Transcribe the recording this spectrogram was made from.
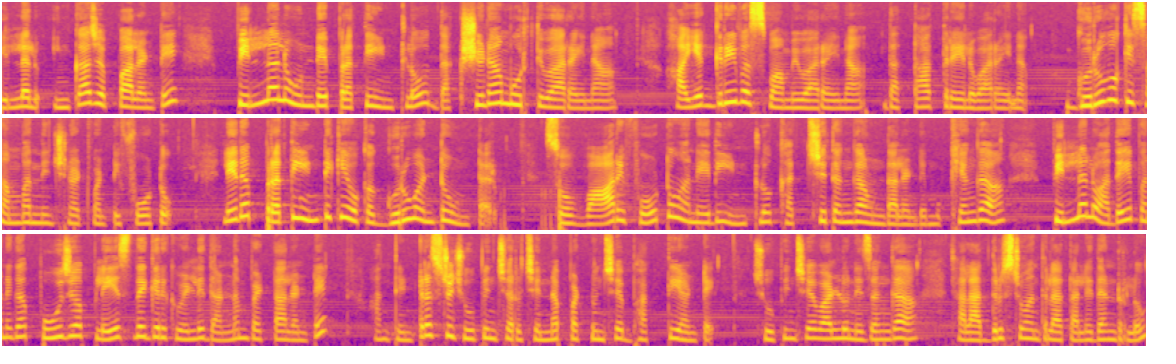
పిల్లలు ఇంకా చెప్పాలంటే పిల్లలు ఉండే ప్రతి ఇంట్లో దక్షిణామూర్తి వారైనా హయగ్రీవ స్వామి వారైనా దత్తాత్రేయుల వారైనా గురువుకి సంబంధించినటువంటి ఫోటో లేదా ప్రతి ఇంటికి ఒక గురువు అంటూ ఉంటారు. సో వారి ఫోటో అనేది ఇంట్లో ఖచ్చితంగా ఉండాలండి. ముఖ్యంగా పిల్లలు అదే పనిగా పూజ ప్లేస్ దగ్గరికి వెళ్ళి దండం పెట్టాలంటే అంత ఇంట్రెస్ట్ చూపించారు చిన్నప్పటి నుంచే భక్తి అంటే. చూపించే వాళ్ళు నిజంగా చాలా అదృష్టవంతుల తల్లిదండ్రులు.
